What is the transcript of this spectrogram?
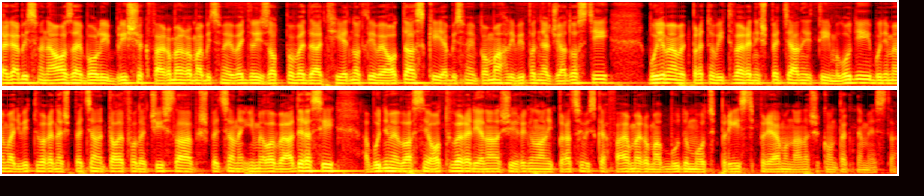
tak aby sme naozaj boli bližšie k farmárom, aby sme vedeli zodpovedať jednotlivé otázky, aby sme im pomáhali vyplňať žiadosti. Budeme mať preto vytvorený špeciálny tým ľudí, budeme mať vytvorené špeciálne telefónne čísla, špeciálne e-mailové adresy a budeme vlastne otvorení na našich regionálnych pracoviskách farmárom a budú môcť prísť priamo na naše kontaktné miesta.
